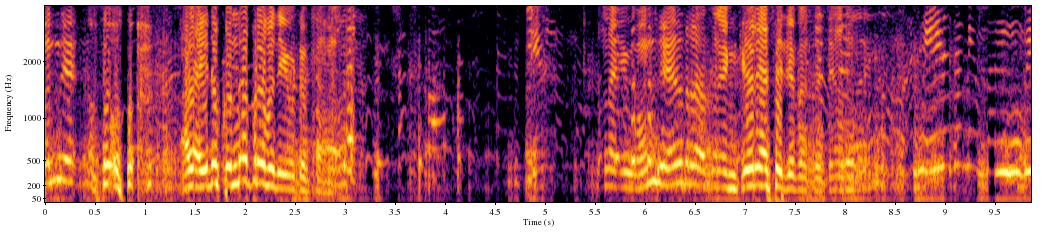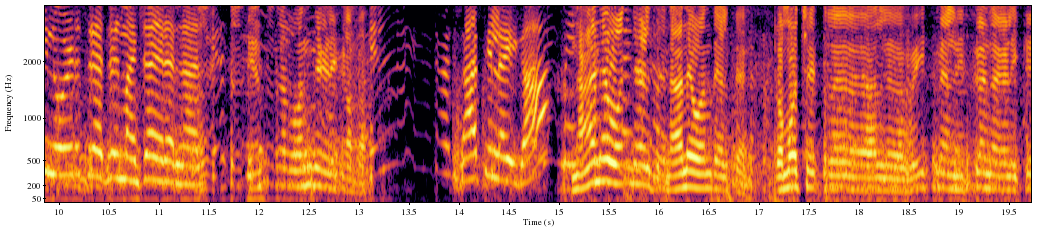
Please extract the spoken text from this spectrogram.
ಒಂದೇ ಅಲ್ಲ ಇದು ಕುಂದಾಪುರ ಬದಿ ಯೂಟ್ಯೂಬ್ ಚಾನಲ್ ಅಲ್ಲ ಈಗ ಒಂದ್ ಹೇಳ್ರ ಅದ್ರ ಕ್ಯೂರಿಯಾಸಿಟಿ ಬರ್ತೈತಿ. ಹೇಳಿದ್ರೆ ನೀವು ಬಂದ್ ಮೂವಿ ನೋಡಿದ್ರೆ ಅದ್ರಲ್ಲಿ ಮಜಾ ಇರಲ್ಲ ಅಲ್ಲ ಎಂತದಾದ್ರು ಒಂದ್ ಹೇಳಿ ಕಮ್ಮ ಆತಿಲ್ಲ ಈಗ? ನಾನೇ ಒಂದ್ ಹೇಳ್ತೇನೆ ನಾನೇ ಒಂದ್ ಹೇಳ್ತೇನೆ ಪ್ರಮೋದ್ ಶೆಟ್ರ್ ಅಲ್ಲಿ ವೆಯ್ಟ್ ಮೇಲೆ ನಿಂತ್ಕೊಂಡ್ ಹೇಳಿಕ್ಕೆ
